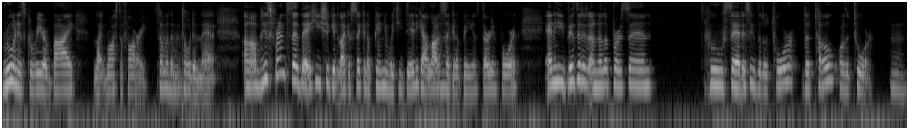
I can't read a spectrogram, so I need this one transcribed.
ruin his career by like Rastafari. Some of them Mm. told him that. Um, his friend said that he should get like a second opinion, which he did. He got a lot of Mhm. second opinions, third and fourth. And he visited another person who said it's either the tour, the toe, or the tour. Mm.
